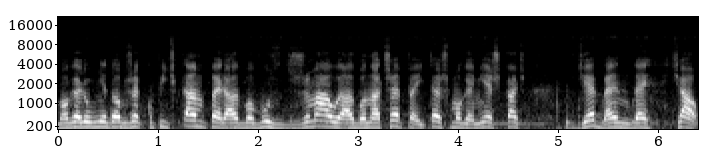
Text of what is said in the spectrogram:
mogę równie dobrze kupić kamper albo wóz drzymały, albo naczepę i też mogę mieszkać, gdzie będę chciał.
